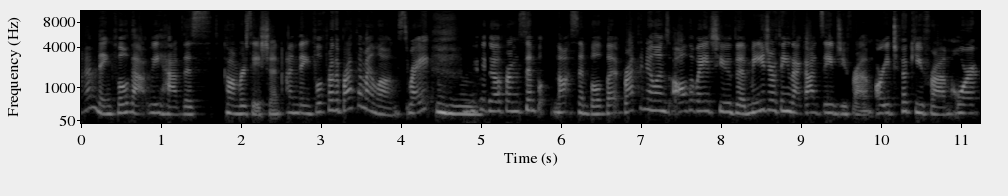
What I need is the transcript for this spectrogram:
I'm thankful that we have this conversation. I'm thankful for the breath in my lungs, right? Mm-hmm. You could go from simple, not simple, but breath in your lungs all the way to the major thing that God saved you from, or He took you from, or,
